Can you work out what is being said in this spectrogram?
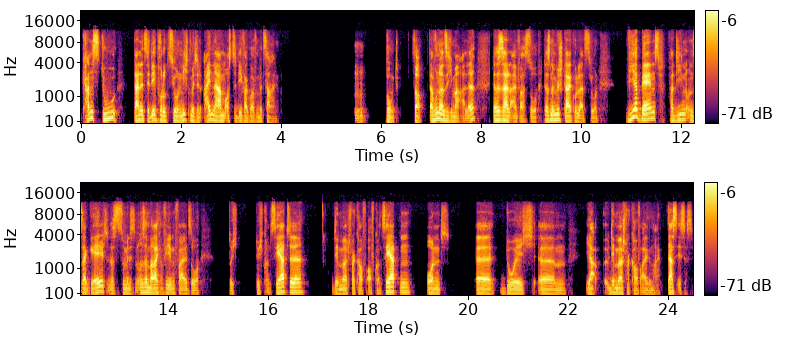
kannst du deine CD-Produktion nicht mit den Einnahmen aus CD-Verkäufen bezahlen. Mhm. Punkt. So, da wundern sich immer alle. Das ist halt einfach so. Das ist eine Mischkalkulation. Wir Bands verdienen unser Geld, das ist zumindest in unserem Bereich auf jeden Fall so, durch, durch Konzerte, den Merchverkauf auf Konzerten und äh, durch ähm, ja, den Merchverkauf allgemein. Das ist es.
